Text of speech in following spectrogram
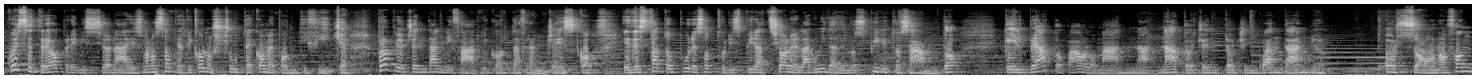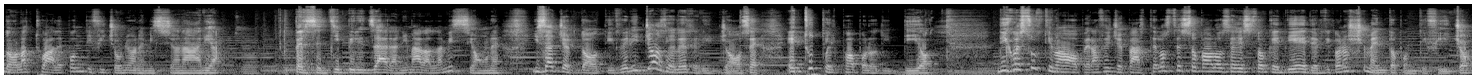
Queste tre opere missionarie sono state riconosciute come pontificie proprio cent'anni fa, ricorda Francesco, ed è stato pure sotto l'ispirazione e la guida dello Spirito Santo che il beato Paolo Manna, nato 150 anni or sono, fondò l'attuale Pontificia Unione Missionaria per sensibilizzare animali alla missione i sacerdoti, i religiosi e le religiose e tutto il popolo di Dio. Di quest'ultima opera fece parte lo stesso Paolo VI che diede il riconoscimento pontificio.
